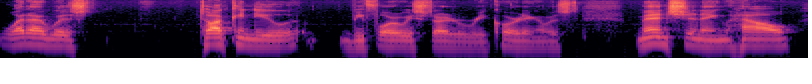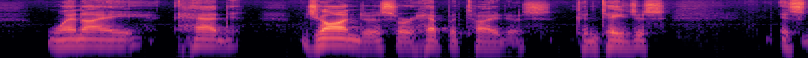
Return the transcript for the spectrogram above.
What I was talking to you before we started recording, I was mentioning how when I had jaundice or hepatitis, contagious, it's,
